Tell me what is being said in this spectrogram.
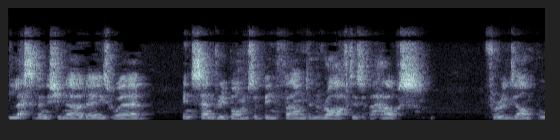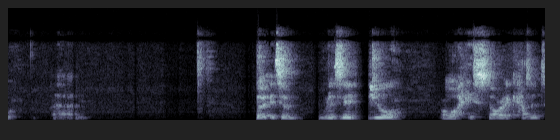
less of an issue nowadays where incendiary bombs have been found in the rafters of a house, for example. Um, so it's a residual or historic hazard.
